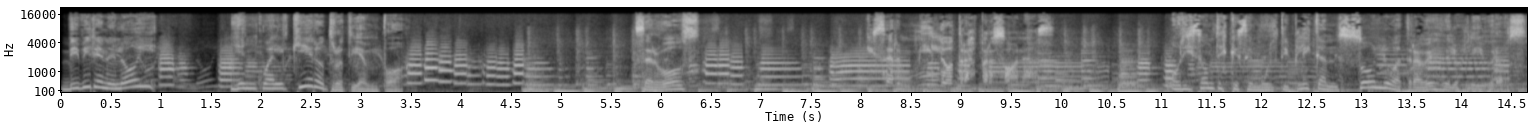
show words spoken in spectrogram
Vivir en el hoy y en cualquier otro tiempo. Ser vos y ser mil otras personas. Horizontes que se multiplican solo a través de los libros.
